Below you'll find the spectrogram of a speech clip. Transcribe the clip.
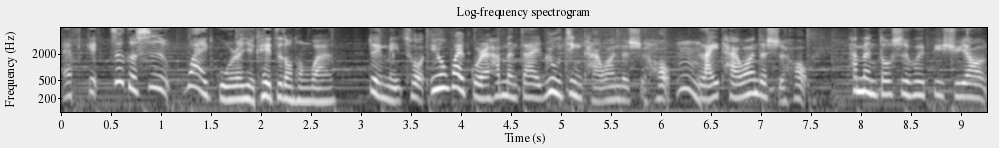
F Gate 这个是外国人也可以自动通关？对，没错，因为外国人他们在入境台湾的时候，嗯，来台湾的时候，他们都是会必须要，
